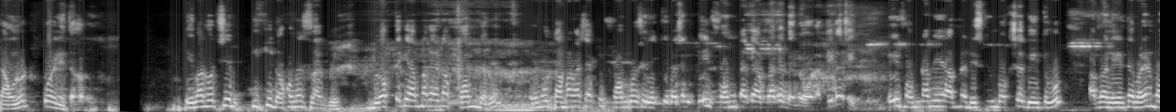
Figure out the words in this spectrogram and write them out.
ডাউনলোড করে নিতে হবে। এবার হচ্ছে কি কি ডকুমেন্টস লাগবে? ব্লক থেকে আপনাকে একটা ফর্ম দেবে, এর মধ্যে আমার কাছে একটি ফর্ম রয়েছে, দেখতে পাচ্ছেন, এই ফর্মটাকে আপনাকে দেবে ওরা, ঠিক আছে? এই ফর্মটা আমি আপনার ডিসক্রিপশন বক্সে দিয়ে দেবো, আপনারা নিয়ে নিতে পারেন, বা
